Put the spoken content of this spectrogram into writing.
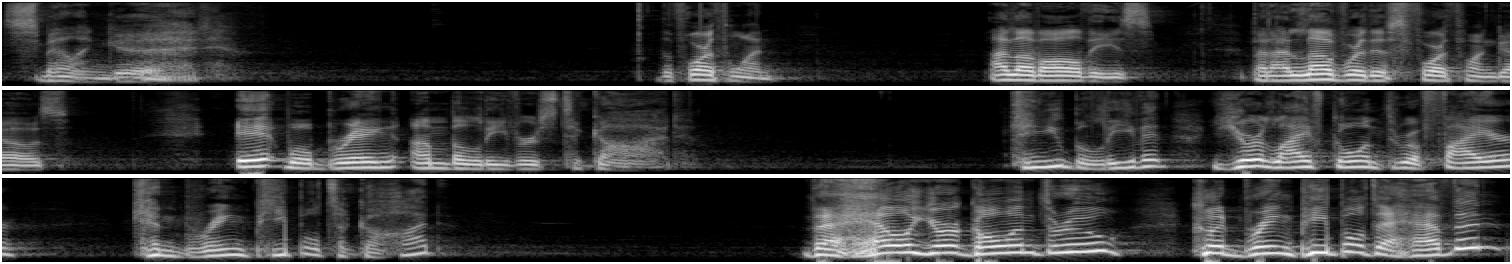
smelling good. The fourth one, I love all these, but I love where this fourth one goes it will bring unbelievers to God. Can you believe it? Your life going through a fire can bring people to God? The hell you're going through could bring people to heaven?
